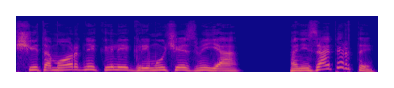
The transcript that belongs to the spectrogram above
щитомордник или гремучая змея. Они заперты?»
